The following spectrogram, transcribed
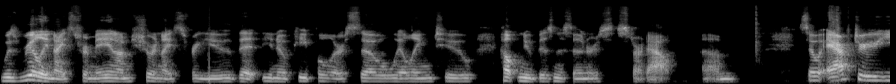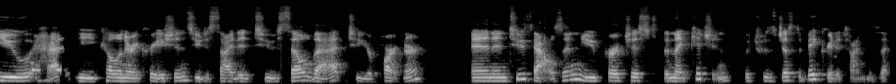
was really nice for me and i'm sure nice for you that you know people are so willing to help new business owners start out. Um, so after you had the culinary creations you decided to sell that to your partner and in 2000 you purchased the night kitchen which was just a bakery at a time is that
